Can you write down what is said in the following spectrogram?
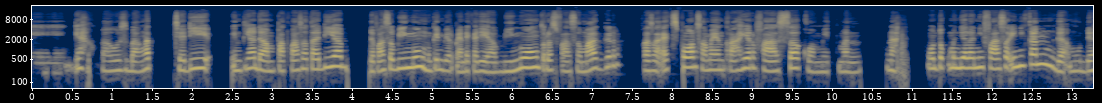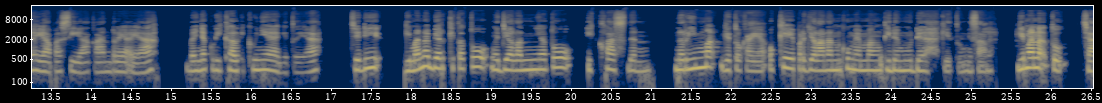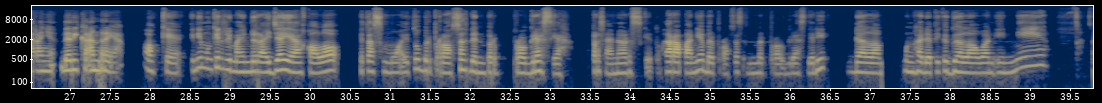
ya bagus banget. Jadi intinya ada empat fase tadi ya. Ada fase bingung, mungkin biar pendek aja ya. Bingung, terus fase mager, fase explore, sama yang terakhir fase komitmen. Nah, untuk menjalani fase ini kan nggak mudah ya pasti ya Kak Andrea ya. Banyak lika-likunya gitu ya. Jadi gimana biar kita tuh ngejalaninnya tuh ikhlas dan nerima gitu kayak oke okay, perjalananku memang tidak mudah gitu misalnya. Gimana tuh caranya dari Kak Andrea? Oke, ini mungkin reminder aja ya kalau kita semua itu berproses dan berprogres ya, perseners gitu. Harapannya berproses dan berprogres. Jadi dalam menghadapi kegalauan ini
